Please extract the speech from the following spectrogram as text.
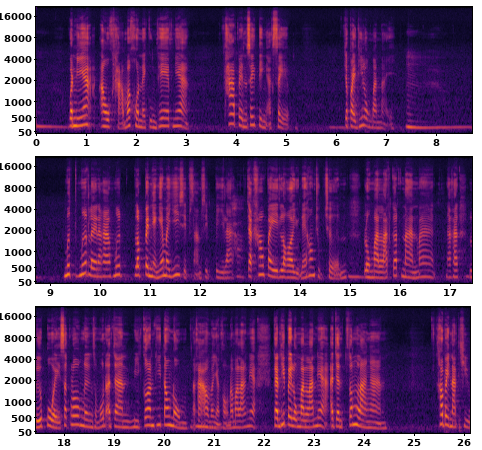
อืมวันนี้เอาถามว่าคนในกรุงเทพเนี่ย ถ้าเป็นไส้ติ่งอักเสบ จะไปที่โรงพยาบาลไหนอื มมืดมืดเลยนะคะ มืดแล้วเป็นอย่างเงี้ยมา 20-30 ปีแล้วค่ะจะเข้าไปรออยู่ในห้องฉุกเฉินอืมโรงพยาบาลรัฐก็นานมากนะคะ หรือป่วยสักโรคหนึ่งสมมุติอาจารย์มีก้อนที่เต้านมนะคะ เอามาอย่างของนมะรักษ์เนี่ยการที่ไปโรงพยาบาลรัฐเนี่ยอาจารย์ต้องลางาน เข้าไปนัดคิว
